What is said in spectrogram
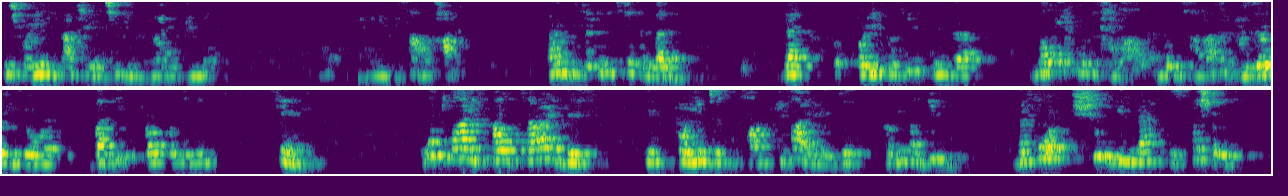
which for him is actually achieving the right dunya. mean, sound heart. And the second is fiqh al that for him consists in the knowing what is halal and what is haram and preserving your body from committing sins. What lies outside this is for him just to fund kifaya, it's just communal duty. Therefore, should be left to specialists,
